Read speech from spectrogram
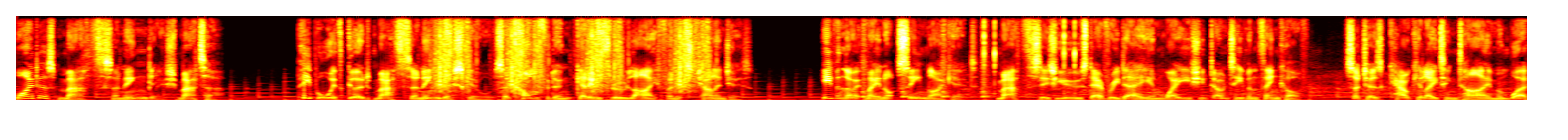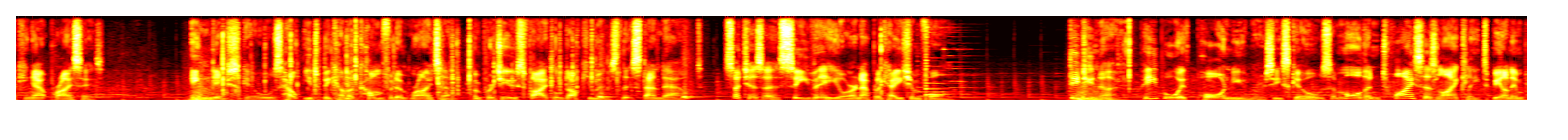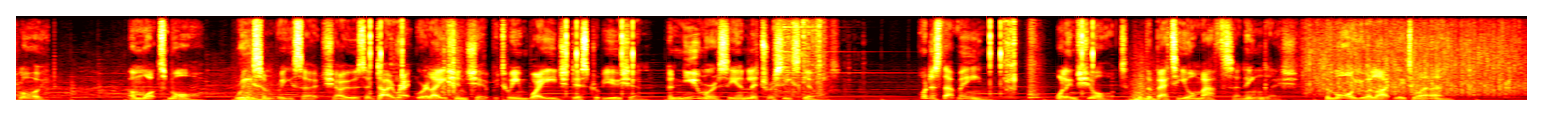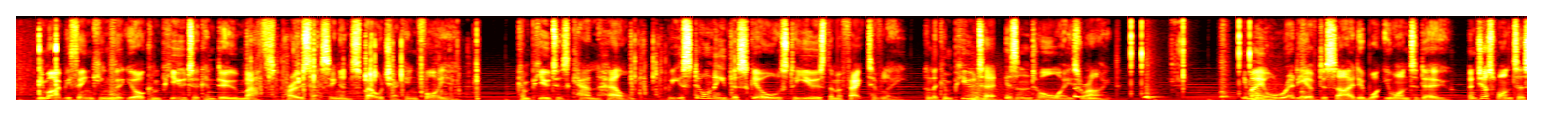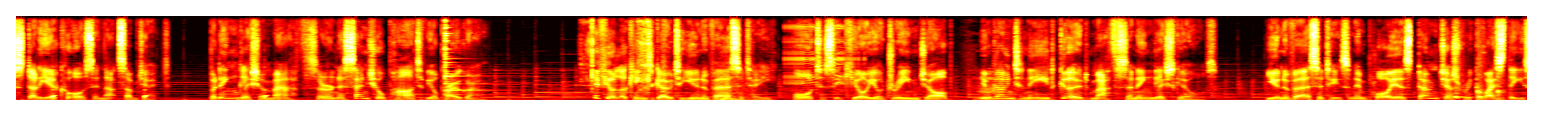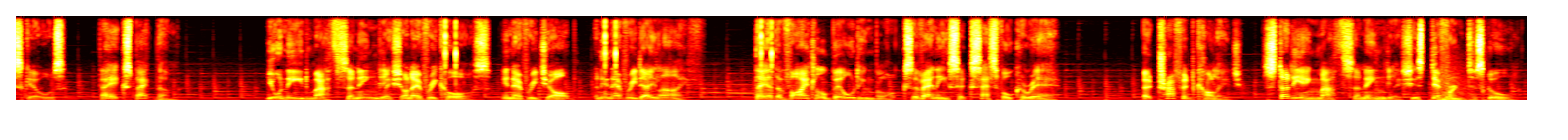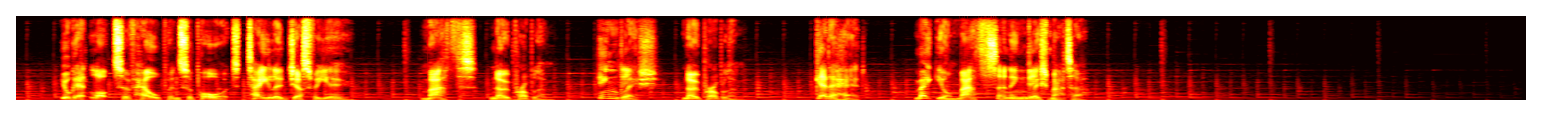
Why does maths and English matter? People with good maths and English skills are confident getting through life and its challenges. Even though it may not seem like it, maths is used every day in ways you don't even think of, such as calculating time and working out prices. English skills help you to become a confident writer and produce vital documents that stand out, such as a CV or an application form. Did you know people with poor numeracy skills are more than twice as likely to be unemployed? And what's more, recent research shows a direct relationship between wage distribution and numeracy and literacy skills. What does that mean? Well, in short, the better your maths and English, the more you are likely to earn. You might be thinking that your computer can do maths processing and spell checking for you. Computers can help, but you still need the skills to use them effectively, and the computer isn't always right. You may already have decided what you want to do and just want to study a course in that subject, but English and maths are an essential part of your program. If you're looking to go to university or to secure your dream job, you're going to need good maths and English skills. Universities and employers don't just request these skills, they expect them. You'll need maths and English on every course, in every job, and in everyday life. They are the vital building blocks of any successful career. At Trafford College, studying maths and English is different to school. You'll get lots of help and support tailored just for you. Maths, no problem. English, no problem. Get ahead. Make your maths and English matter.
